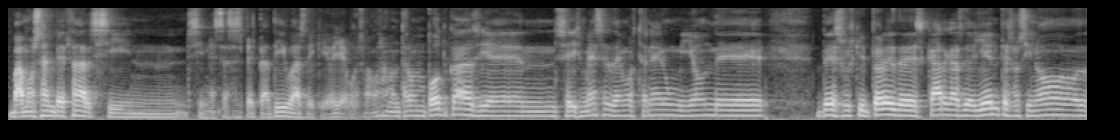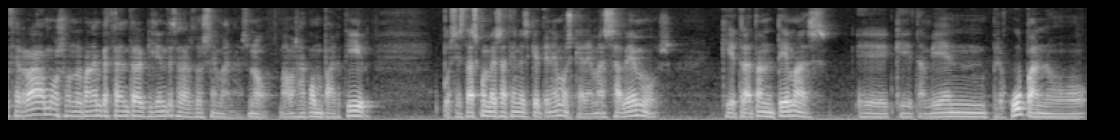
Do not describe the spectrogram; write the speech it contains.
vamos a empezar sin, sin, esas expectativas de que, oye, pues vamos a montar un podcast y en seis meses debemos tener un millón de, de suscriptores, de descargas, de oyentes, o si no, cerramos o nos van a empezar a entrar clientes a las dos semanas. No, vamos a compartir pues estas conversaciones que tenemos, que además sabemos que tratan temas eh, que también preocupan o,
